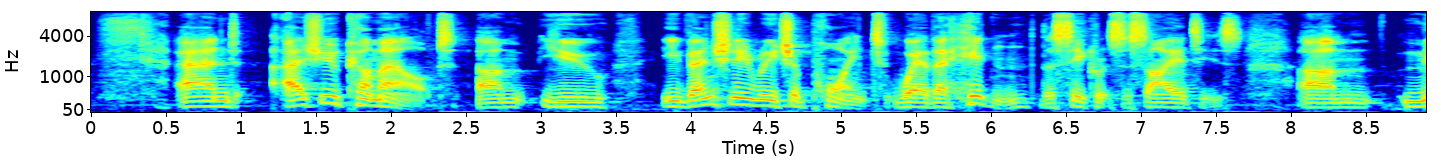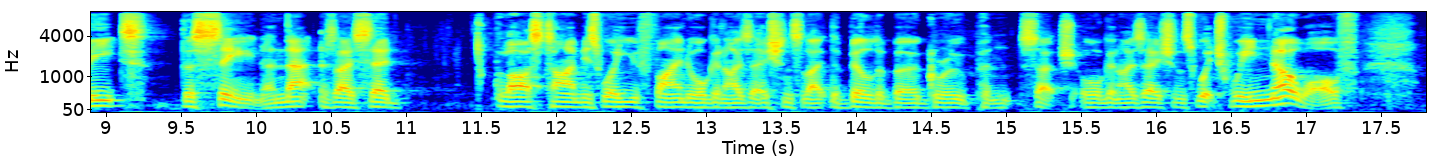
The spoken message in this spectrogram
And as you come out, um, you eventually reach a point where the hidden, the secret societies, um, meet the scene. And that, as I said last time, is where you find organizations like the Bilderberg Group and such organizations, which we know of,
